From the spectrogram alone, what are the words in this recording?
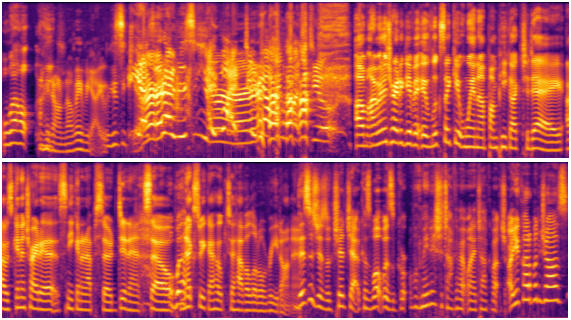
Well, I don't know. Maybe I was scared. I want to. No, I want to. Um, I'm gonna try to give it. It looks like it went up on Peacock today. I was gonna try to sneak in an episode, didn't. So Well- next week I hope to have a little read on it. This is just a chit chat because what was gr- well, maybe I should talk about when I talk about. Are you caught up on Jaws?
